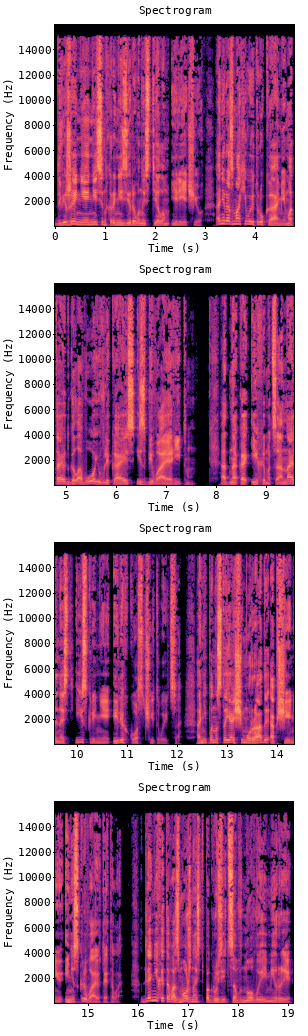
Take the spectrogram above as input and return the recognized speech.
Движения не синхронизированы с телом и речью. Они размахивают руками, мотают головой, увлекаясь и сбивая ритм. Однако их эмоциональность искренняя и легко считывается. Они по-настоящему рады общению и не скрывают этого. Для них это возможность погрузиться в новые миры,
